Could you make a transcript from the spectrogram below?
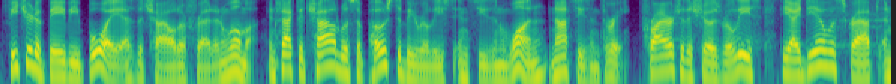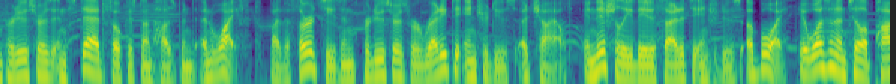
featured a baby boy as the child of Fred and Wilma. In fact, the child was supposed to be released in season 1, not season 3. Prior to the show's release, the idea was scrapped and producers instead focused on husband and wife. By the third season, producers were ready to introduce a child. Initially, they decided to introduce a boy. It wasn't until a popular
